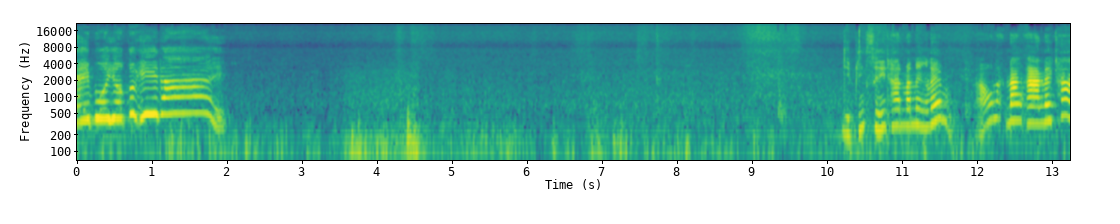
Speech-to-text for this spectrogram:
ยายบัวยกเก้าอี้ได้ หยิบหนังสือนิทานมาหนึ่งเล่ม เอาละนั่งอ่านเลยค่ะ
